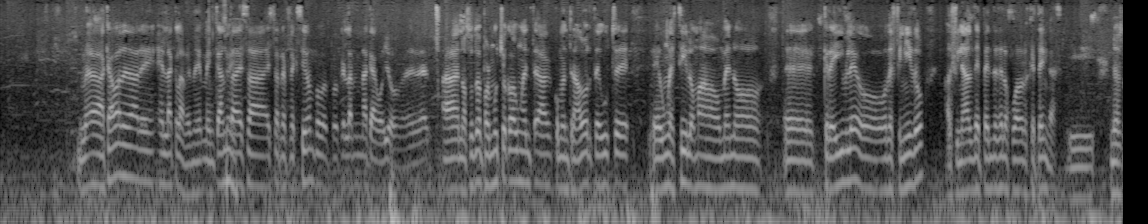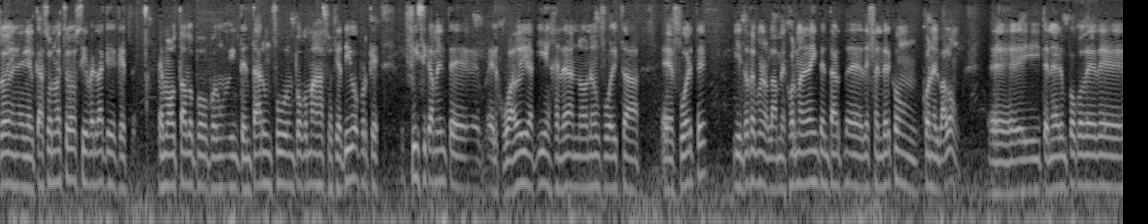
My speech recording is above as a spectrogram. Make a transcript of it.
me acaba de dar en, en la clave. Me, me encanta Sí. esa, esa reflexión porque, porque es la misma que hago yo. Eh, a nosotros, por mucho que un como entrenador te guste eh, un estilo más o menos eh, creíble o, o definido, al final depende de los jugadores que tengas. Y nosotros, en, en el caso nuestro, sí es verdad que, que hemos optado por, intentar un fútbol un poco más asociativo porque físicamente eh, el jugador y aquí en general no, no es un futbolista eh, fuerte y entonces, bueno, la mejor manera es intentar eh, defender con, con el balón eh, y tener un poco de,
